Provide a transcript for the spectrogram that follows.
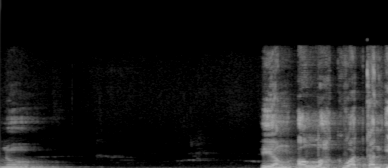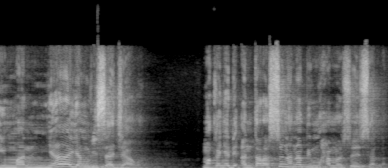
No yang Allah kuatkan imannya yang bisa jawab. Makanya di antara sunnah Nabi Muhammad SAW,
